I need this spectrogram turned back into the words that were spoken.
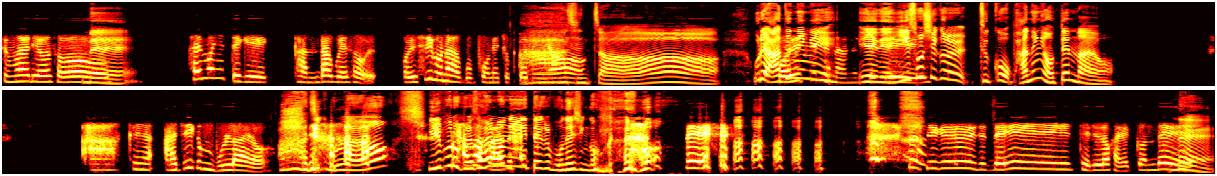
주말이어서 네. 할머니 댁에 간다고 해서 얼- 얼씨구나하고 보내줬거든요. 아, 진짜. 우리 아드님이, 예, 네. 이 네. 소식을 듣고 반응이 어땠나요? 아, 그냥 아직은 몰라요. 아, 아직 몰라요? 일부러 그래서 할머니 댁을 보내신 건가요? 네. 그래서 지금 이제 내일 데리러 갈 건데 네.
